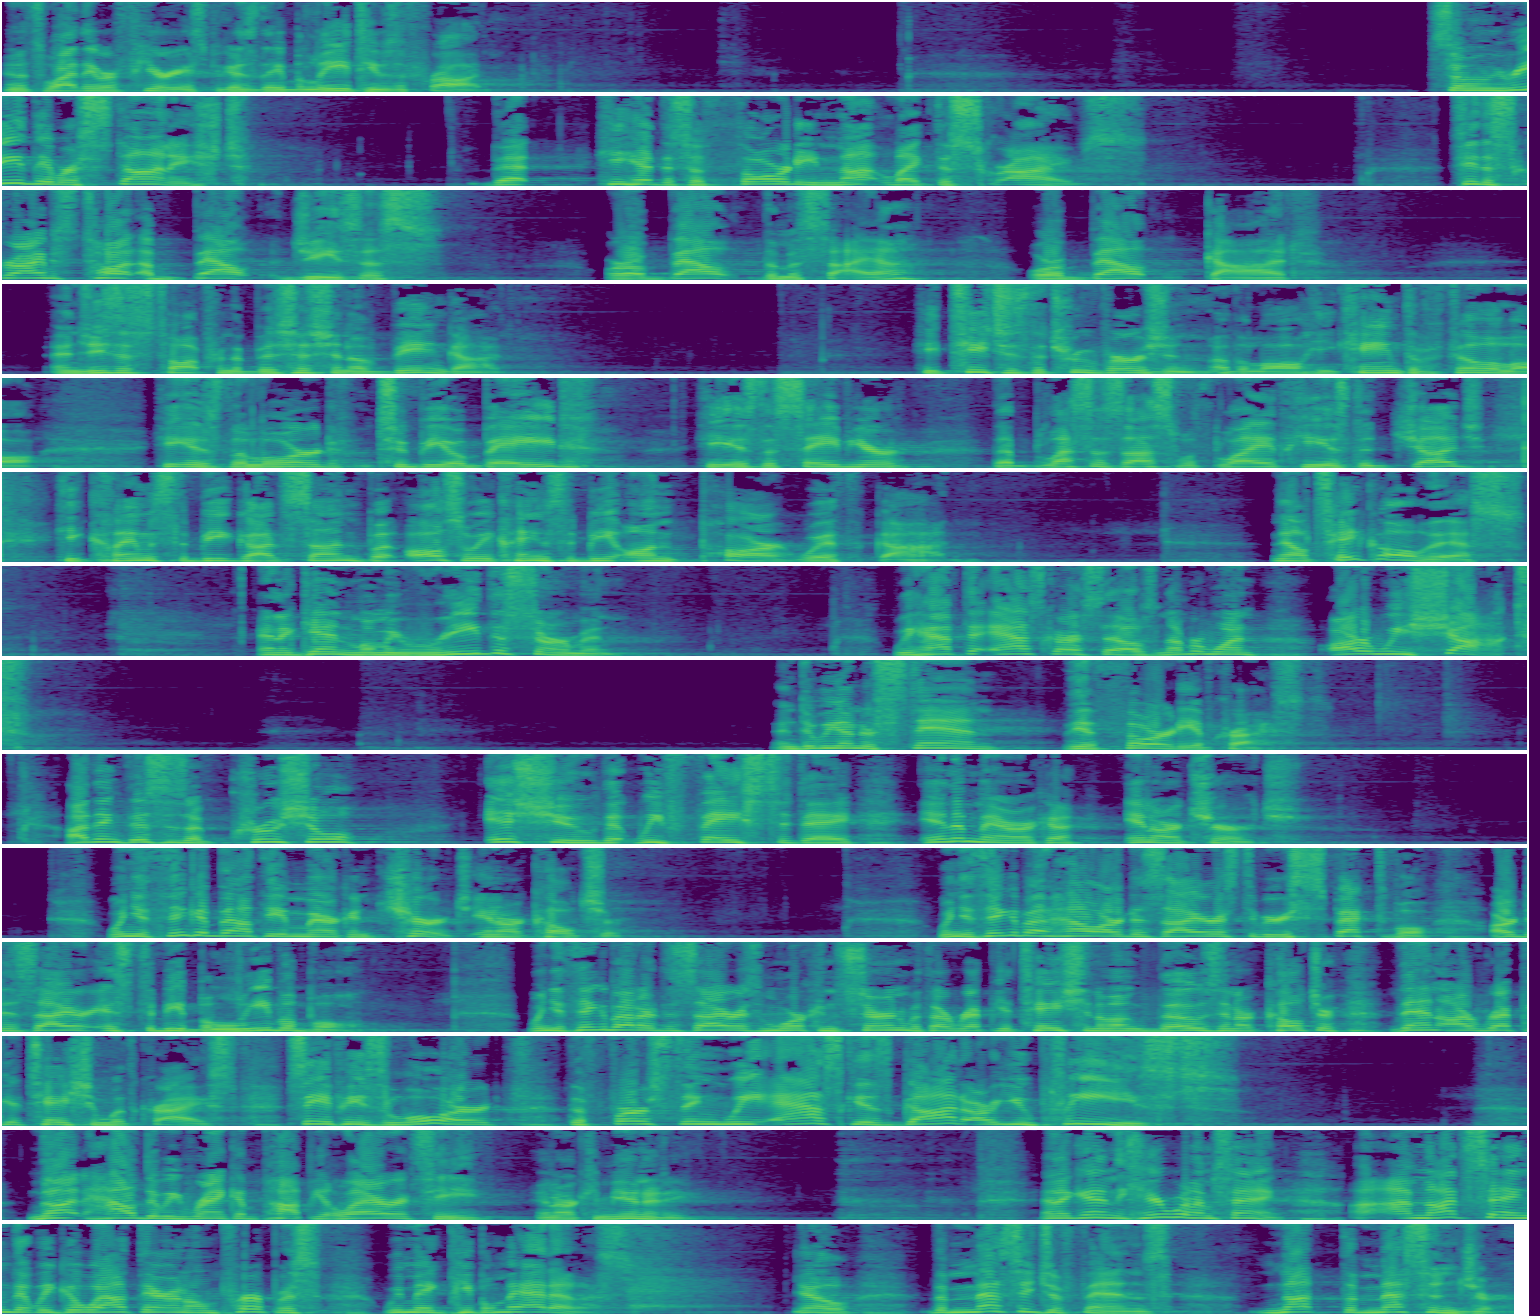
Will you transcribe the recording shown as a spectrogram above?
And that's why they were furious, because they believed he was a fraud. So when we read, they were astonished that he had this authority not like the scribes. See, the scribes taught about Jesus or about the Messiah or about God, and Jesus taught from the position of being God. He teaches the true version of the law. He came to fulfill the law. He is the Lord to be obeyed. He is the Savior that blesses us with life. He is the judge. He claims to be God's son, but also he claims to be on par with God. Now, take all this, and again, when we read the sermon, we have to ask ourselves number one, are we shocked? And do we understand the authority of Christ? I think this is a crucial issue that we face today in America, in our church. When you think about the American church in our culture, when you think about how our desire is to be respectable, our desire is to be believable. When you think about our desire is more concerned with our reputation among those in our culture than our reputation with Christ. See, if He's Lord, the first thing we ask is, God, are you pleased? Not how do we rank in popularity in our community. And again, hear what I'm saying. I'm not saying that we go out there and on purpose we make people mad at us. You know, the message offends, not the messenger.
